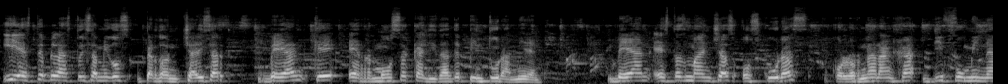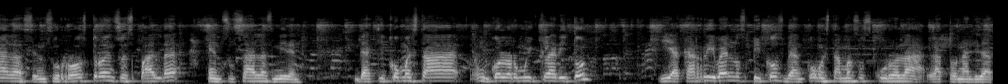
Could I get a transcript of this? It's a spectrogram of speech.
Y este Blastoise, amigos, perdón, Charizard, vean qué hermosa calidad de pintura, miren. Vean estas manchas oscuras, color naranja, difuminadas en su rostro, en su espalda, en sus alas, miren. De aquí como está un color muy clarito. Y acá arriba en los picos, vean cómo está más oscuro la, la tonalidad.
